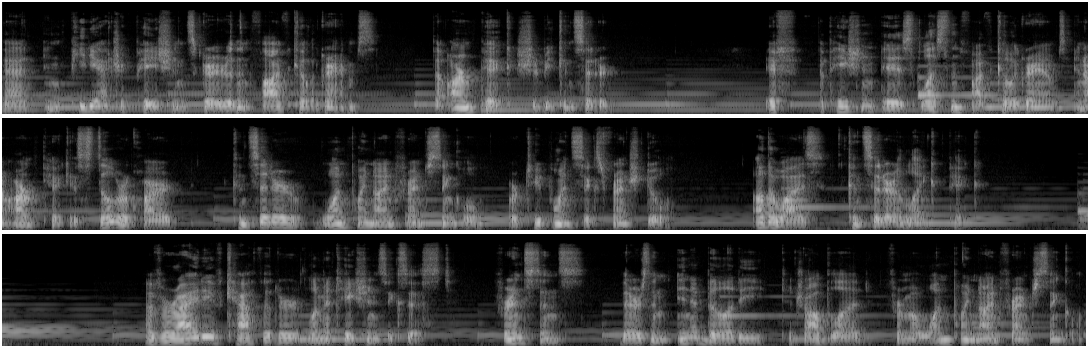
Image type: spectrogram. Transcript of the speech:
that in pediatric patients greater than 5 kilograms, the arm PICC should be considered. If a patient is less than 5 kilograms and an arm PICC is still required, consider 1.9 French single or 2.6 French dual. Otherwise, consider a leg PICC. A variety of catheter limitations exist. For instance, there is an inability to draw blood from a 1.9 French single.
